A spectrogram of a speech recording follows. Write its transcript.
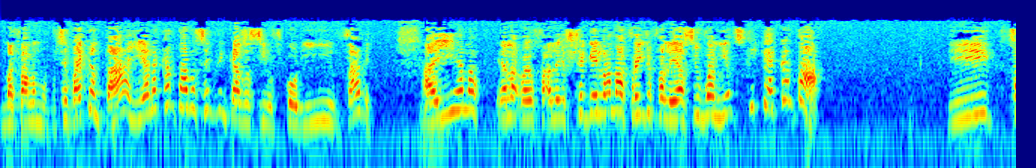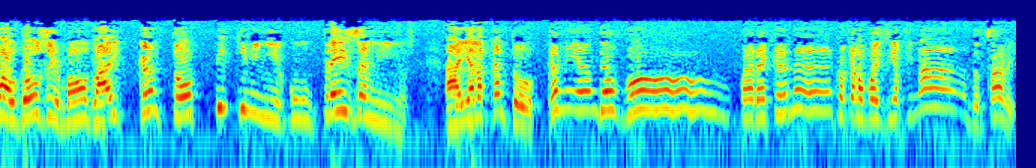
nós falamos, você vai cantar? E ela cantava sempre em casa assim, os corinhos, sabe? Aí ela, ela, eu falei, eu cheguei lá na frente, eu falei, a Silvaninha disse que quer cantar. E saudou os irmãos lá e cantou pequenininho, com três aninhos. Aí ela cantou, caminhando eu vou para Canaã, com aquela vozinha afinada, sabe?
